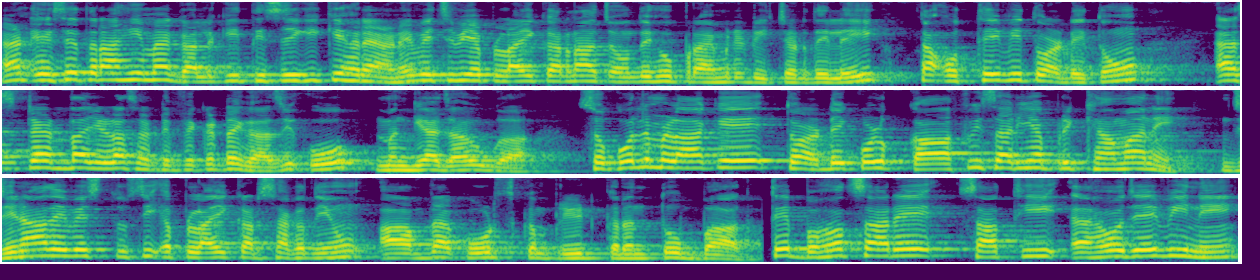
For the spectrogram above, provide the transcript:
ਐਂਡ ਇਸੇ ਤਰ੍ਹਾਂ ਹੀ ਮੈਂ ਗੱਲ ਕੀਤੀ ਸੀਗੀ ਕਿ ਹਰਿਆਣੇ ਵਿੱਚ ਵੀ ਅਪਲਾਈ ਕਰਨਾ ਚਾਹੁੰਦੇ ਹੋ ਪ੍ਰਾਇਮਰੀ ਟੀਚਰ ਦੇ ਲਈ, ਤਾਂ ਉੱਥੇ ਵੀ ਤੁਹਾਡੇ ਤੋਂ ਐਸਟੈਟ ਦਾ ਜਿਹੜਾ ਸਰਟੀਫਿਕੇਟ ਹੈਗਾ ਜੀ, ਉਹ ਮੰਗਿਆ ਜਾਊਗਾ। ਸੋ ਕੁੱਲ ਮਿਲਾ ਕੇ ਤੁਹਾਡੇ ਕੋਲ ਕਾਫੀ ਸਾਰੀਆਂ ਪ੍ਰੀਖਿਆਵਾਂ ਨੇ, ਜਿਨ੍ਹਾਂ ਦੇ ਵਿੱਚ ਤੁਸੀਂ ਅਪਲਾਈ ਕਰ ਸਕਦੇ ਹੋ ਆਪਦਾ ਕੋਰਸ ਕੰਪਲੀਟ ਕਰਨ ਤੋਂ ਬਾਅਦ। ਤੇ ਬਹੁਤ ਸਾਰੇ ਸਾਥੀ ਇਹੋ ਜਿਹੇ ਵੀ ਨੇ,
